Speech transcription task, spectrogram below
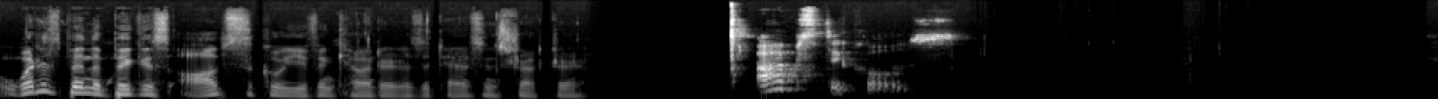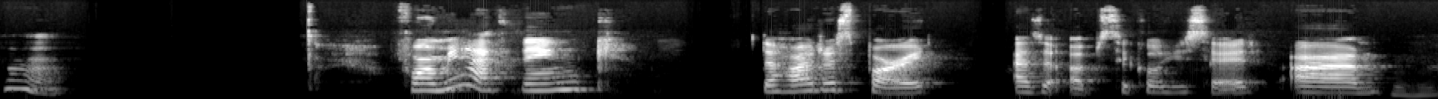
what has been the biggest obstacle you've encountered as a dance instructor? Obstacles. Hmm. For me, I think the hardest part as an obstacle you said um Mhm.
